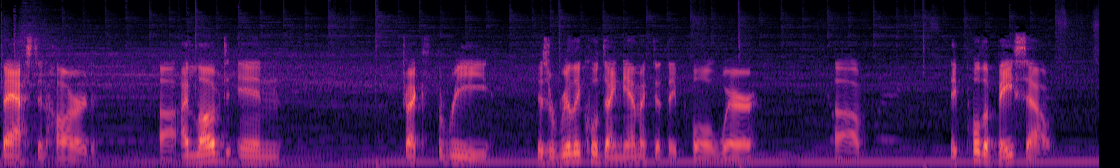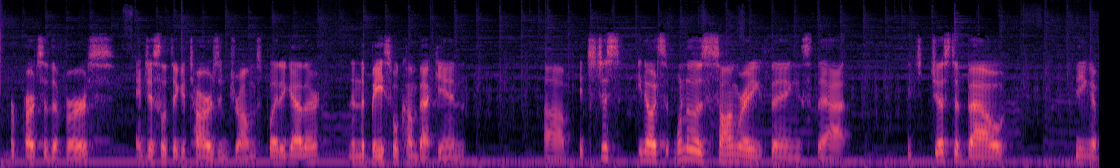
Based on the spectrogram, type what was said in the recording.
fast and hard. Uh, I loved in track three. There's a really cool dynamic that they pull where um, they pull the bass out for parts of the verse and just let the guitars and drums play together and then the bass will come back in. Um, it's just you know it's one of those songwriting things that it's just about being a,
